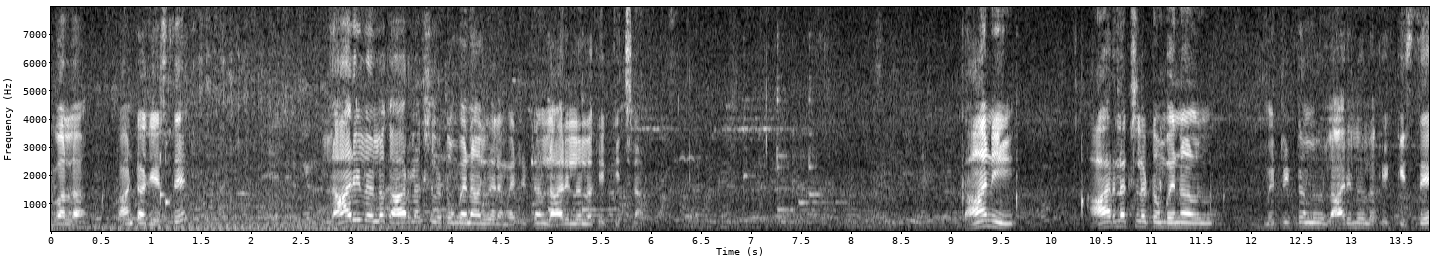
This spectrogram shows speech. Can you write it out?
ఇవాళ కాంటా చేస్తే లారీలలోకి ఆరు లక్షల తొంభై నాలుగు వేల మెట్రిక్ టన్ లారీలలోకి ఎక్కించిన. కానీ ఆరు లక్షల తొంభై నాలుగు మెట్రిక్ టన్లు లారీలలోకి ఎక్కిస్తే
